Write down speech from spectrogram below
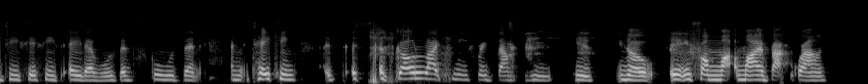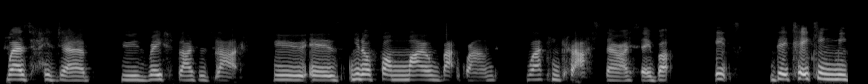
GCSEs, A levels, and school, then and taking a, a, girl like me, for example, who is you know from my, my background, wears hijab, who's racialized as black, who is you know from my own background, working class, dare I say, but it's they're taking me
